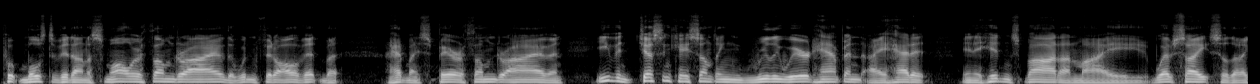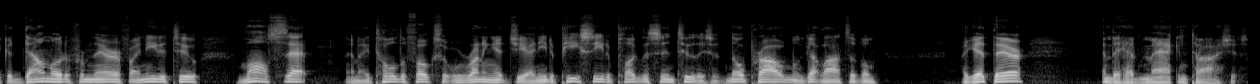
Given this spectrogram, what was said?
put most of it on a smaller thumb drive that wouldn't fit all of it, but I had my spare thumb drive. And even just in case something really weird happened, I had it in a hidden spot on my website so that I could download it from there if I needed to. I'm all set. And I told the folks that were running it, gee, I need a PC to plug this into. They said, no problem. We've got lots of them. I get there, and they had Macintoshes.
